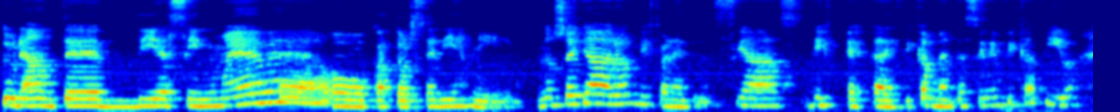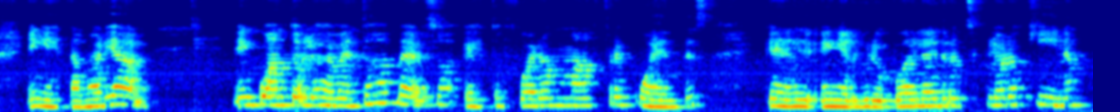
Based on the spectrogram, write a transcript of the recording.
durante 19 o 14 días mínimo. No se hallaron diferencias estadísticamente significativas en esta variable. En cuanto a los eventos adversos, estos fueron más frecuentes que en el, grupo de la hidroxicloroquina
